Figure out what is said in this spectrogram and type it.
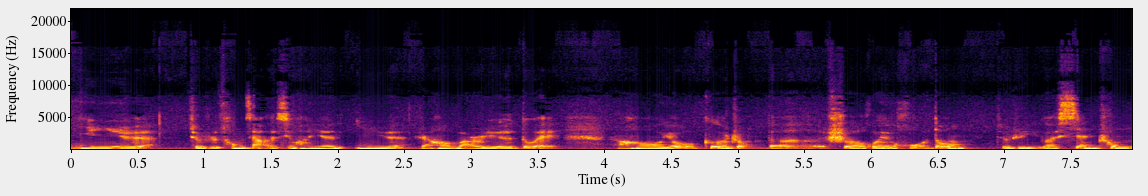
音乐，就是从小就喜欢音音乐，然后玩乐队，然后有各种的社会活动，就是一个现充，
